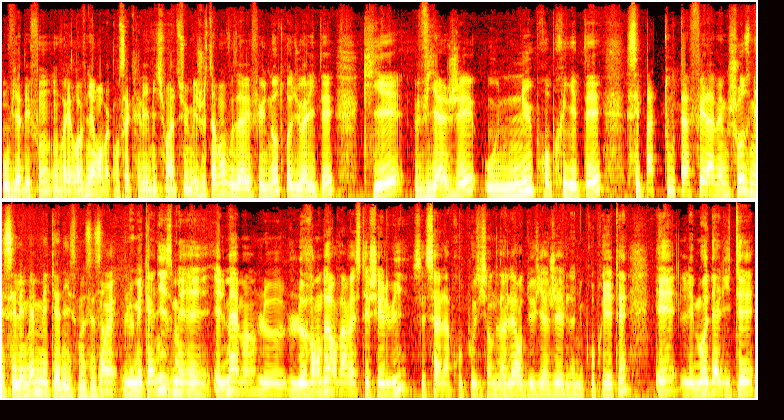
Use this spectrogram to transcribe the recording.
ou via des fonds. On va y revenir, on va consacrer l'émission là-dessus. Mais juste avant, vous avez fait une autre dualité qui est viager ou nue propriété. C'est pas tout à fait la même chose, mais c'est les mêmes mécanismes, c'est ça? Oui, le mécanisme est, le même. Hein. Le, le, vendeur va rester chez lui. C'est ça la proposition de valeur du viager et de la nue propriété. Et les modalités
